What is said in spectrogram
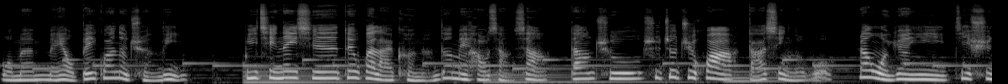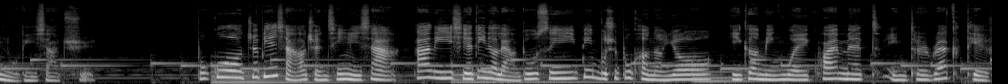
我们没有悲观的权利。比起那些对未来可能的美好想象，当初是这句话打醒了我，让我愿意继续努力下去。不过这边想要澄清一下，巴黎协定的两度 C 并不是不可能哟。一个名为 Climate Interactive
